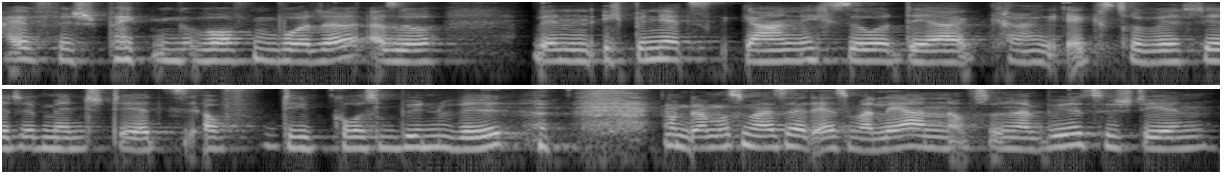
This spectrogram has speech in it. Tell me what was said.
Haifischbecken geworfen wurde. Also wenn ich bin jetzt gar nicht so der krank extrovertierte Mensch, der jetzt auf die großen Bühnen will. Und da muss man es halt erstmal lernen, auf so einer Bühne zu stehen.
